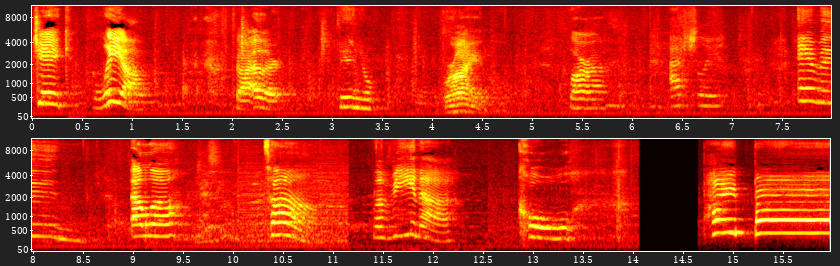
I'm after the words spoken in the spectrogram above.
Jake. Leo. Tyler. Daniel. Brian. Laura. Ashley. Evan. Ella. Tom. Lavina. Cole. Piper.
